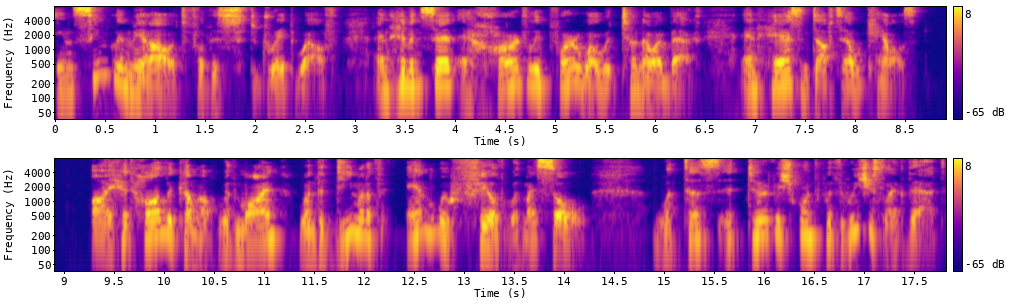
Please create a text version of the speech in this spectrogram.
in singling me out for this great wealth, and having said a hearty farewell, we turned our backs and hastened after our camels. I had hardly come up with mine when the demon of envy filled with my soul. What does a dervish want with riches like that?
